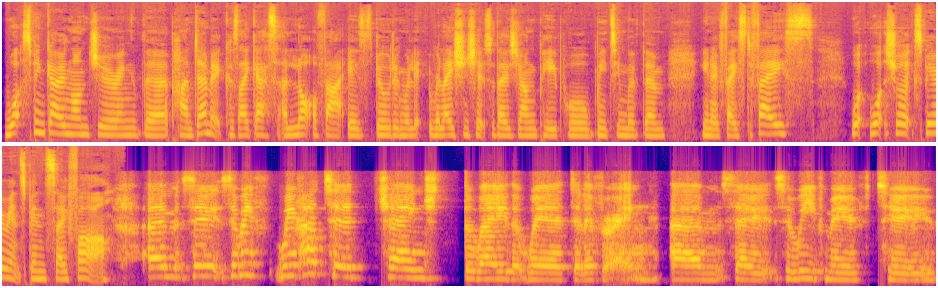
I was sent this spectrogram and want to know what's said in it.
What's been going on during the pandemic? Because I guess a lot of that is building re- relationships with those young people, meeting with them, you know, face to face. What's your experience been so far? Um, so, so we've we've had to change the way that we're delivering. Um, so, so we've moved to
